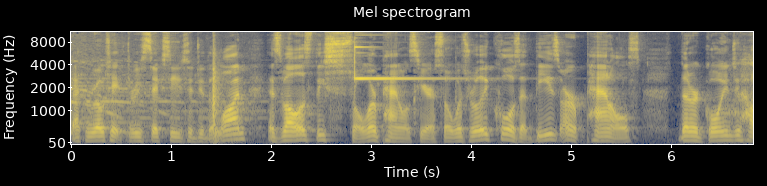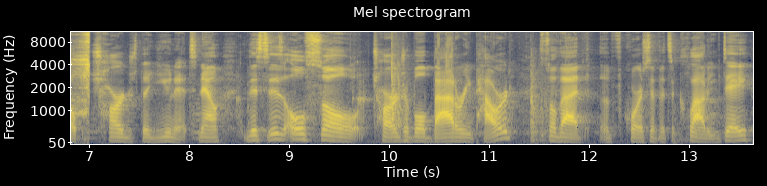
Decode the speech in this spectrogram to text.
that can rotate 360 to do the lawn, as well as these solar panels here. So what's really cool is that these are panels that are going to help charge the unit. Now, this is also chargeable battery powered so that, of course, if it's a cloudy day,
